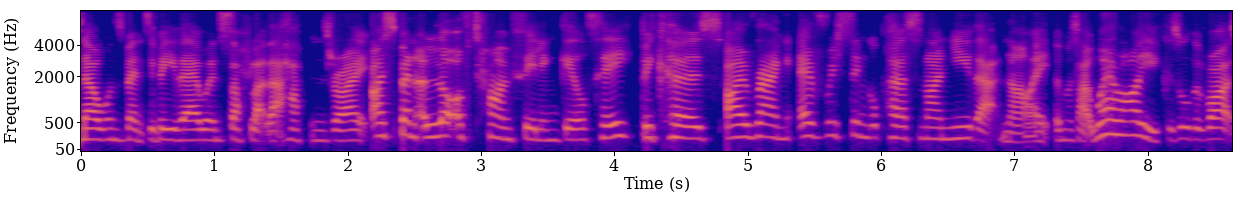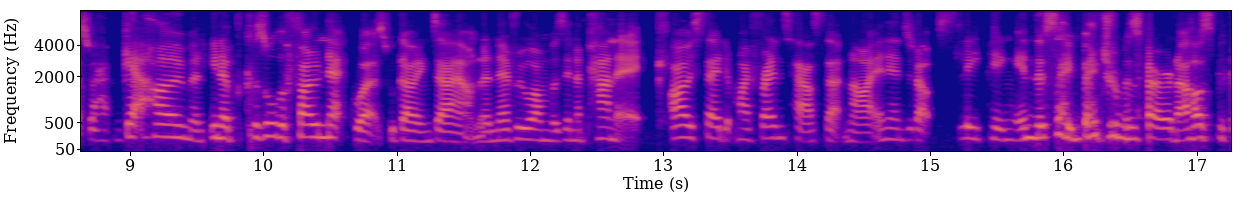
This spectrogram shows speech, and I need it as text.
no one's meant to be there when stuff like that happens, right? I spent a lot of time feeling guilty because I rang every single person I knew that night and was like, where are you? Because all the riots were happening. Get home. And, you know, because all the phone networks were going down and everyone was in a panic. I stayed at my friend's house that night and ended up sleeping in the same bedroom as her and her husband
